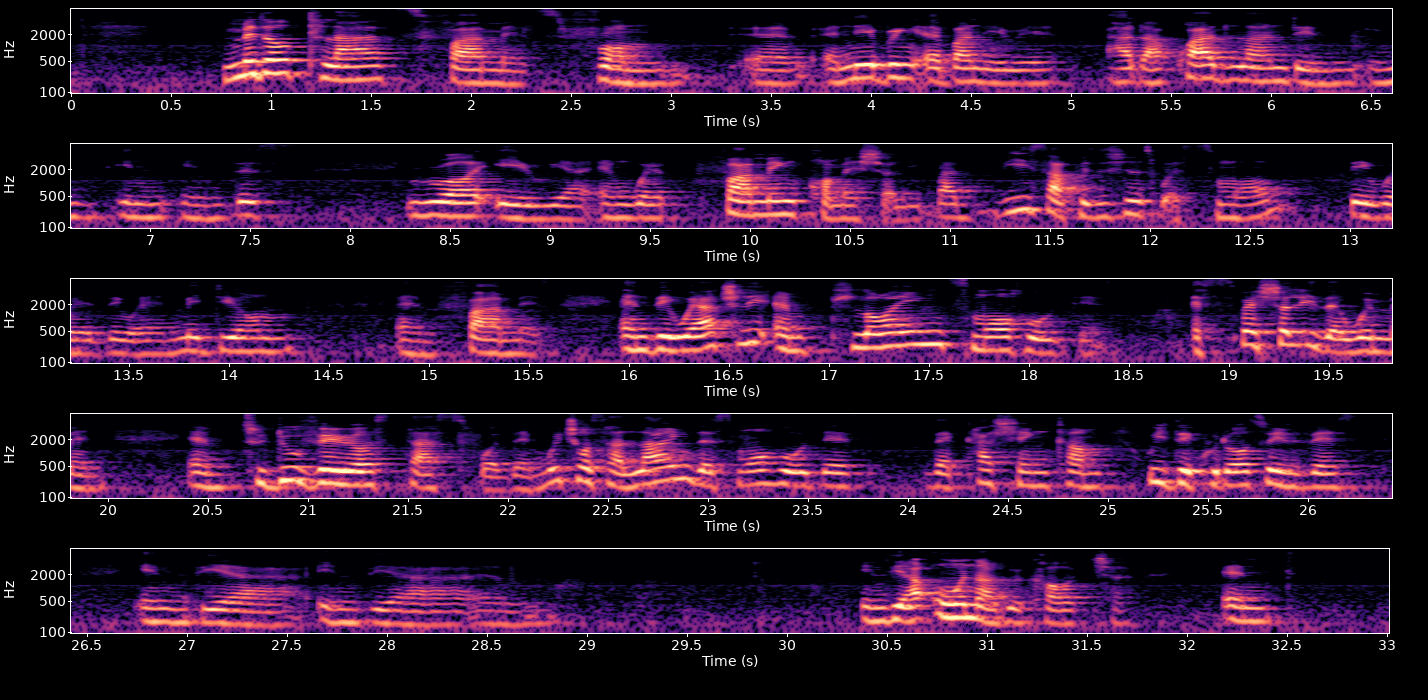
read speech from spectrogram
middle class farmers from um, a neighboring urban area had acquired land in, in, in, in this rural area and were farming commercially. But these acquisitions were small, they were, they were medium um, farmers. And they were actually employing smallholders, especially the women, um, to do various tasks for them, which was allowing the smallholders the cash income, which they could also invest in their in their um, in their own agriculture. And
